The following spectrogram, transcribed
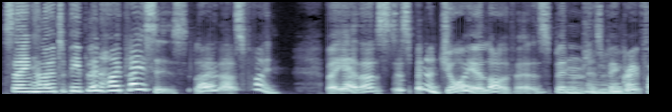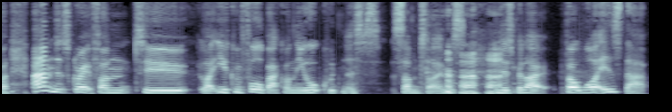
saying hello to people in high places. Like that's fine. but yeah, that's it's been a joy. A lot of it. It's been it's been great fun, and it's great fun to like you can fall back on the awkwardness sometimes and just be like, but what is that?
